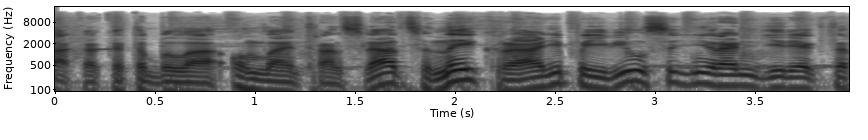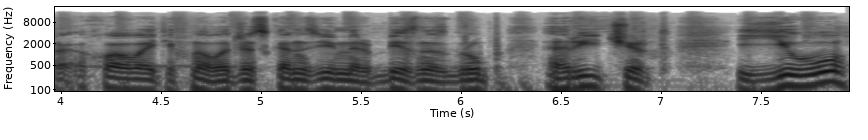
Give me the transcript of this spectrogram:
так как это была онлайн-трансляция, на экране появился генеральный директор Huawei Technologies Consumer Business Group Ричард Ю,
